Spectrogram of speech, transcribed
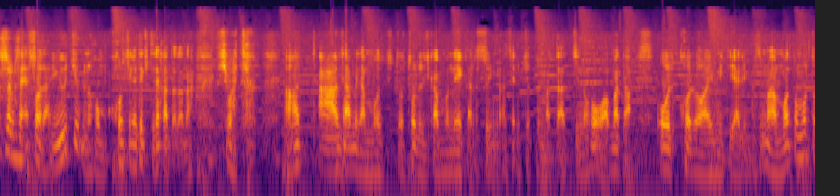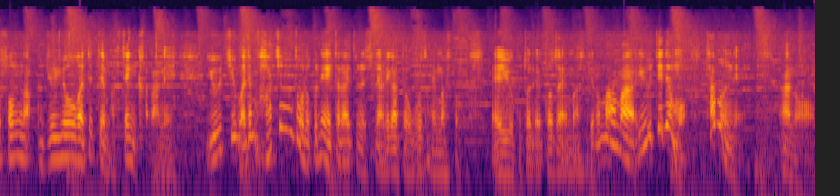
すみません、そうだ、YouTube の方も更新ができてなかっただな。しまった。あ、あ、ダメだ、もうちょっと撮る時間もねえからすみません。ちょっとまたあっちの方はまた、お頃合い見てやります。まあ、もともとそんな需要が出てませんからね。YouTube はでも8人登録ね、いただいてるんですね。ありがとうございます。と、え、いうことでございますけど、まあまあ、言うてでも、多分ね、あの、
